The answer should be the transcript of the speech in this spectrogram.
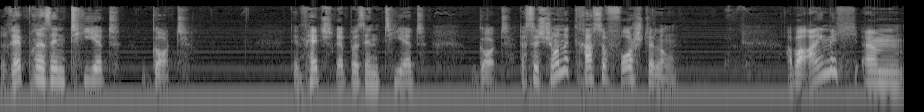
repräsentiert Gott. Der Mensch repräsentiert Gott. Das ist schon eine krasse Vorstellung. Aber eigentlich, ähm,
